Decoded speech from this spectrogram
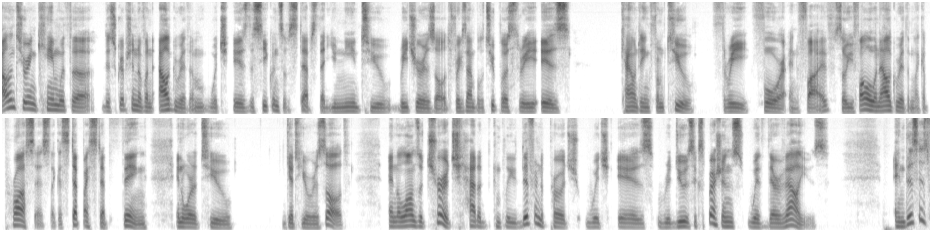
Alan Turing came with a description of an algorithm, which is the sequence of steps that you need to reach your result. For example, 2 plus 3 is counting from 2, 3, 4, and 5. So you follow an algorithm like a process, like a step by step thing in order to get to your result. And Alonzo Church had a completely different approach, which is reduce expressions with their values. And this is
